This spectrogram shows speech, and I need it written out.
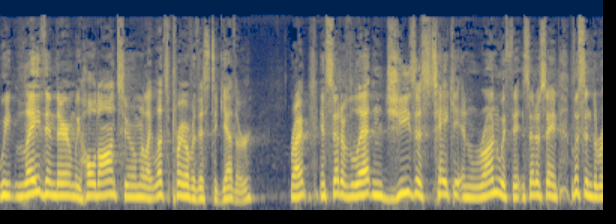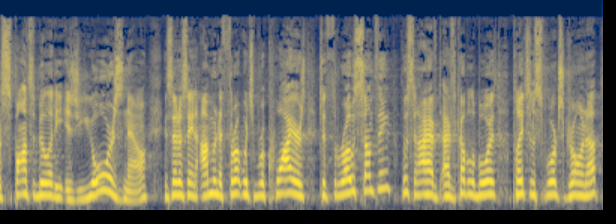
we lay them there and we hold on to them. We're like, let's pray over this together right? Instead of letting Jesus take it and run with it, instead of saying, listen, the responsibility is yours now, instead of saying, I'm going to throw which requires to throw something. Listen, I have, I have a couple of boys, played some sports growing up.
